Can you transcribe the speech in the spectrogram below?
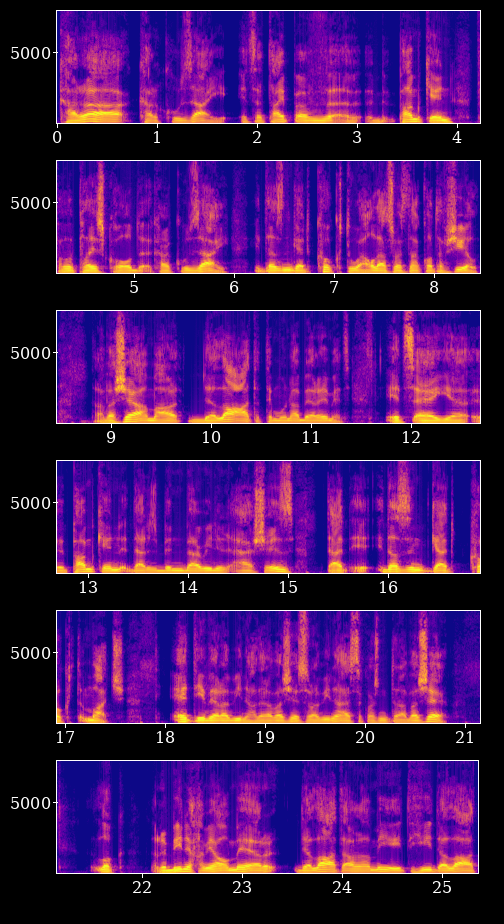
kara karkuzai. It's a type of uh, pumpkin from a place called karkuzai. It doesn't get cooked well. That's why it's not called tafshil. Amar delat temuna beremetz. It's a, uh, pumpkin that has been buried in ashes that it, it doesn't get cooked much. Eti ve'Ravina. The Rav Ashi, so Ravina asked the question to Rav Ashi. Look, Rabbi Nehemiah Omer, Delat Aramit, he Delat.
